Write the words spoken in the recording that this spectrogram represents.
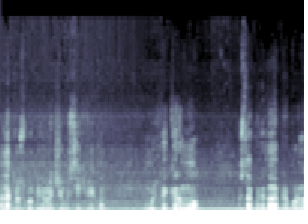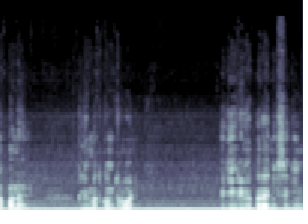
електроскопіювачів усіх вікон, мультикермо. Ось так виглядає приборна панель, клімат-контроль підігріви передніх сидінь,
